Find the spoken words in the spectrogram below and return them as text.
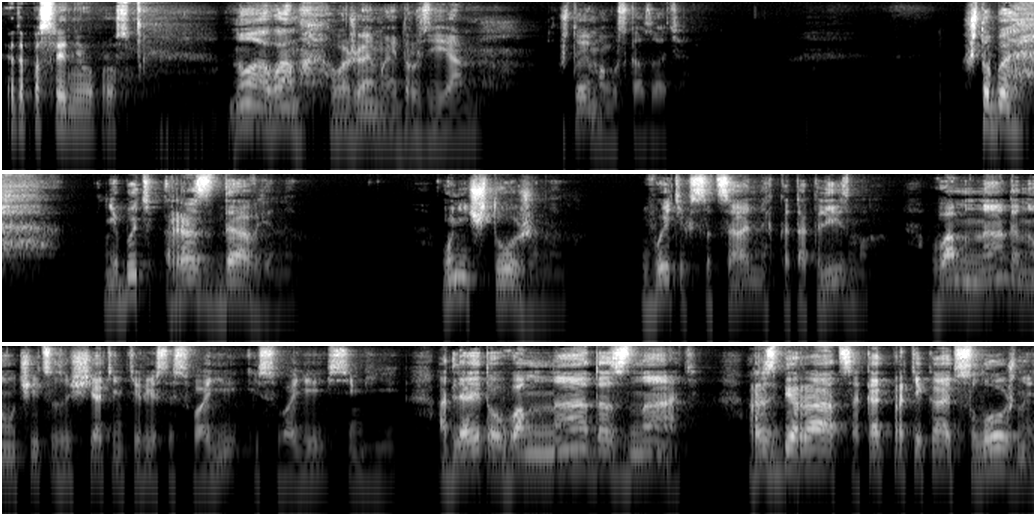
Это последний вопрос. Ну а вам, уважаемые друзья, что я могу сказать? Чтобы не быть раздавленным, уничтоженным в этих социальных катаклизмах, вам надо научиться защищать интересы свои и своей семьи. А для этого вам надо знать, разбираться, как протекают сложные,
